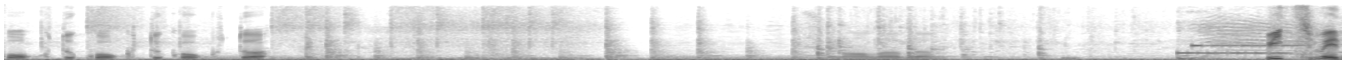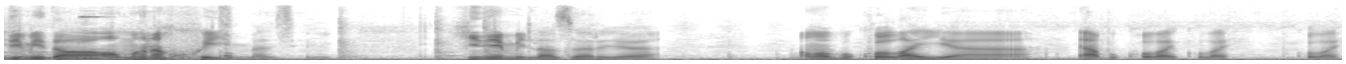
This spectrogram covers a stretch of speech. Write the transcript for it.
Koktu koktu koktu. Şunu alalım. Bitmedi mi daha? Amına koyayım ben seni. Yine mi lazer ya? Ama bu kolay ya. Ya bu kolay kolay. Kolay.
